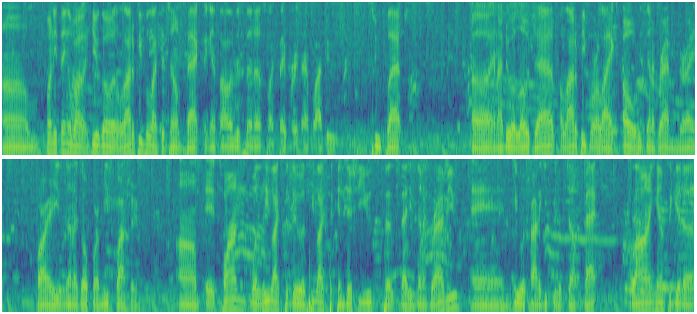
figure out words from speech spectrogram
Um, funny thing about Hugo, a lot of people like to jump back against all of his setups. Like, say, for example, I do two claps uh, and I do a low jab. A lot of people are like, oh, he's to grab me, right? Or he's to go for a meat squasher. Um, it, Twan, what he likes to do is he likes to condition you to, that he's to grab you and he will try to get you to jump back, allowing him to get a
